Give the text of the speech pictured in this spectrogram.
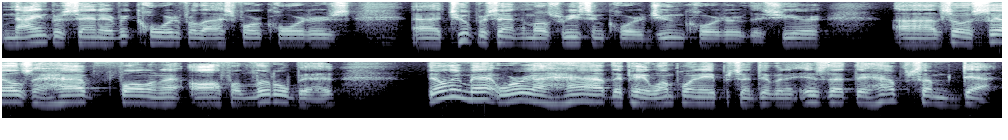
9 percent every quarter for the last four quarters, uh, 2 percent in the most recent quarter, June quarter of this year. Uh, so sales have fallen off a little bit. The only worry I have, they pay a 1.8 percent dividend, is that they have some debt.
